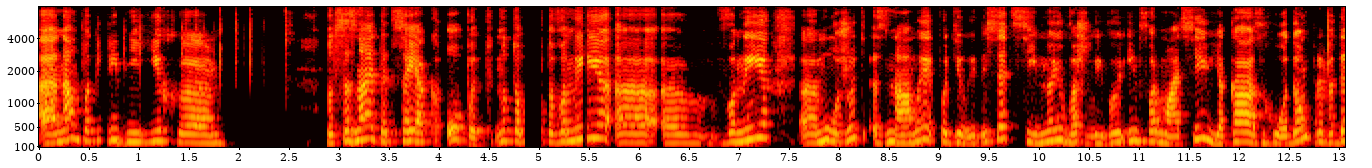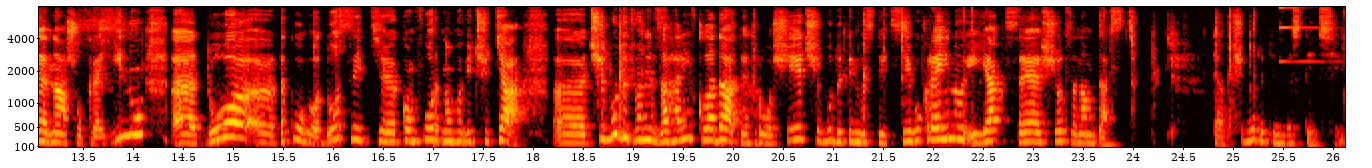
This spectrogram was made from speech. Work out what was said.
е, нам потрібні їх. Е, Ну, це знаєте, це як опит. Ну тобто вони, е, е, вони е, можуть з нами поділитися цінною важливою інформацією, яка згодом приведе нашу країну до такого досить комфортного відчуття. Чи будуть вони взагалі вкладати гроші, чи будуть інвестиції в Україну, і як це що це нам дасть? Так, чи будуть інвестиції?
